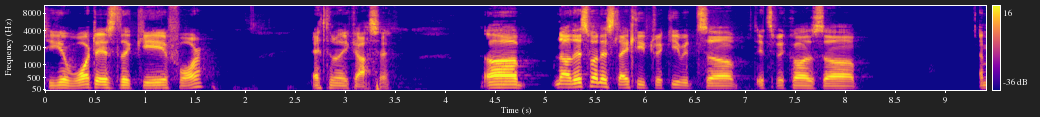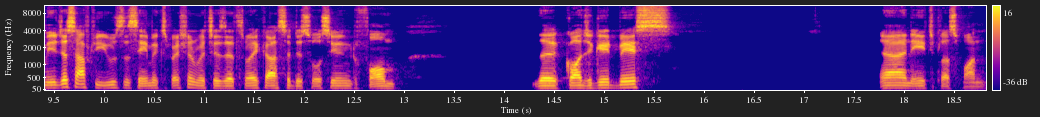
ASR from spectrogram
ठीक है what is the Ka for ethanoic acid? Uh, now this one is slightly tricky. It's uh, it's because uh, I mean you just have to use the same expression, which is ethanoic acid dissociating to form the conjugate base and H plus one.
